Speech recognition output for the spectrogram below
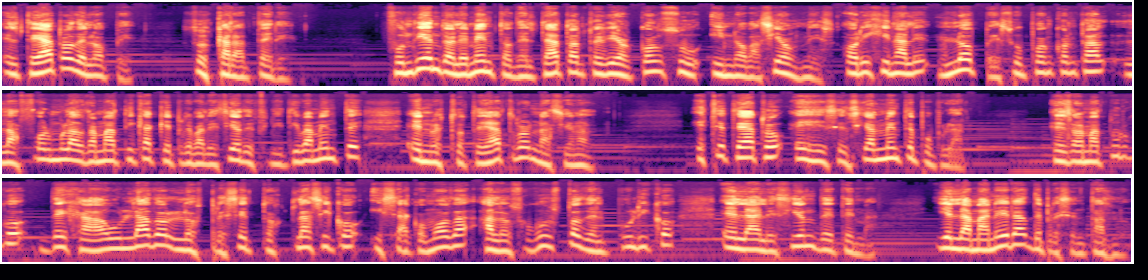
El teatro de Lope, sus caracteres. Fundiendo elementos del teatro anterior con sus innovaciones originales, Lope supo encontrar la fórmula dramática que prevaleció definitivamente en nuestro teatro nacional. Este teatro es esencialmente popular. El dramaturgo deja a un lado los preceptos clásicos y se acomoda a los gustos del público en la elección de tema y en la manera de presentarlo.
